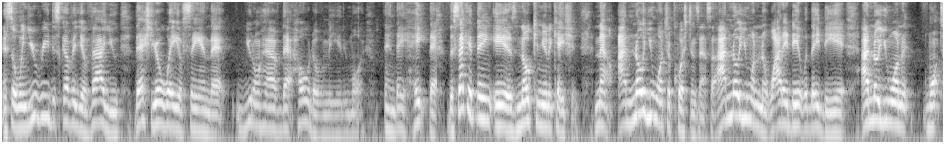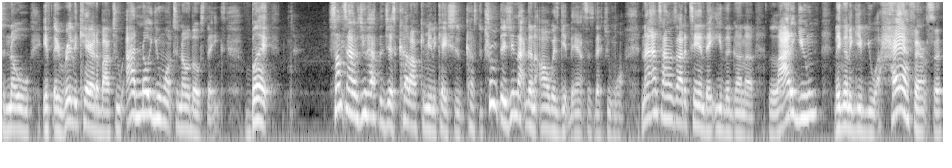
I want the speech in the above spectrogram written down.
and so when you rediscover your value that's your way of saying that you don't have that hold over me anymore and they hate that. The second thing is no communication. Now, I know you want your questions answered. I know you want to know why they did what they did. I know you want to want to know if they really cared about you. I know you want to know those things. But sometimes you have to just cut off communication because the truth is you're not going to always get the answers that you want. Nine times out of 10, they're either going to lie to you, they're going to give you a half answer,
